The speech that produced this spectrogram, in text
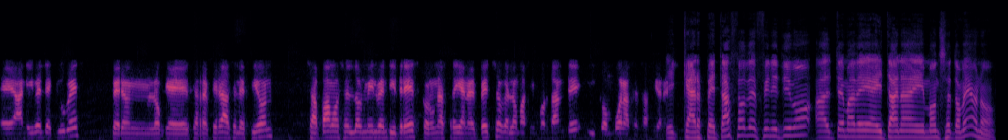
eh, a nivel de clubes, pero en lo que se refiere a la selección, chapamos el 2023 con una estrella en el pecho, que es lo más importante, y con buenas sensaciones. ¿Y carpetazo definitivo al tema de Aitana y Monse Tomé o no?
